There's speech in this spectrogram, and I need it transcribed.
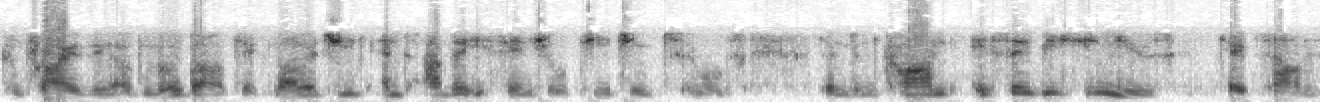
comprising of mobile technology and other essential teaching tools. Lyndon Khan, SABC News, Cape Town.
